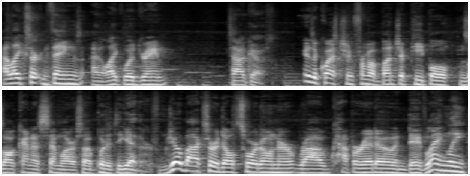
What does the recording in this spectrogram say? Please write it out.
I like certain things, I like wood grain, that's how it goes. Here's a question from a bunch of people. It's all kind of similar, so I put it together. From Joe Boxer, Adult Sword owner, Rob Caporetto, and Dave Langley.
